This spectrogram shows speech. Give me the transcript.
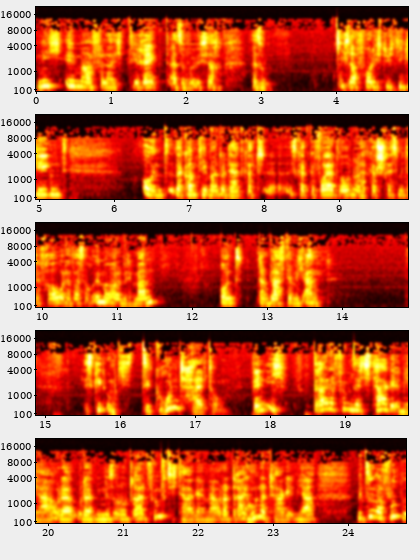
Nicht immer vielleicht direkt, also ich sag, also ich laufe freudig durch die Gegend und da kommt jemand und der hat grad, äh, ist gerade gefeuert worden oder hat gerade Stress mit der Frau oder was auch immer oder mit dem Mann und dann blafft er mich an. Es geht um die Grundhaltung. Wenn ich 365 Tage im Jahr oder, oder wie mir es auch noch 350 Tage im Jahr oder 300 Tage im Jahr mit so einer Fluppe,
